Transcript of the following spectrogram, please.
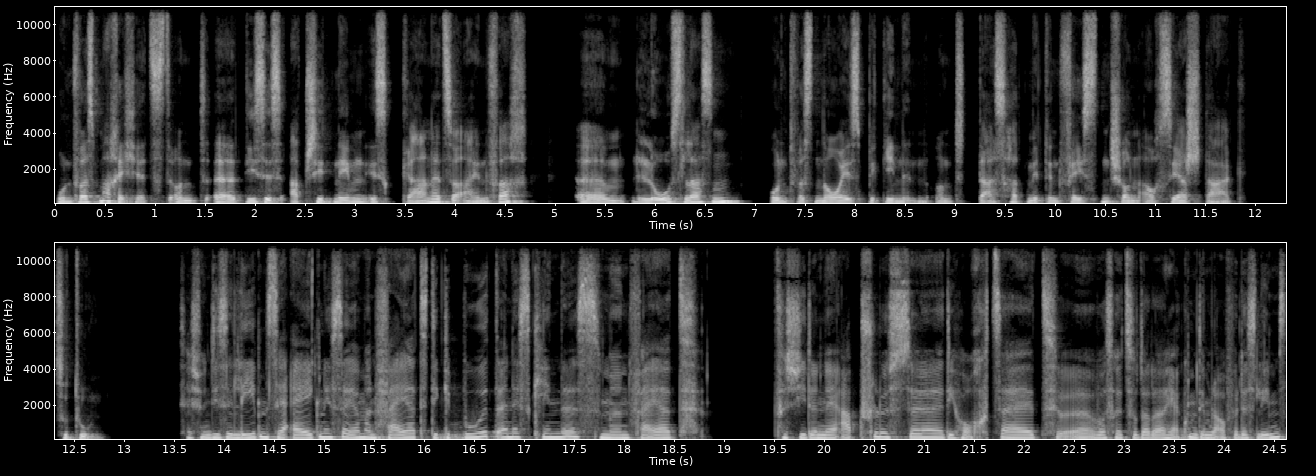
Und was mache ich jetzt? Und äh, dieses Abschiednehmen ist gar nicht so einfach. Ähm, loslassen und was Neues beginnen. Und das hat mit den Festen schon auch sehr stark zu tun. Sehr schön, diese Lebensereignisse, ja, man feiert die Geburt eines Kindes, man feiert verschiedene Abschlüsse, die Hochzeit, äh, was halt so da daherkommt im Laufe des Lebens.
